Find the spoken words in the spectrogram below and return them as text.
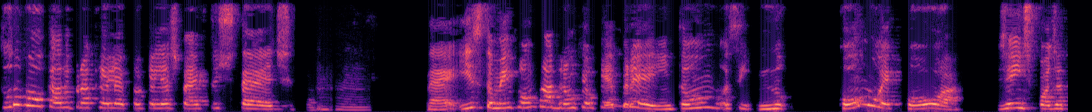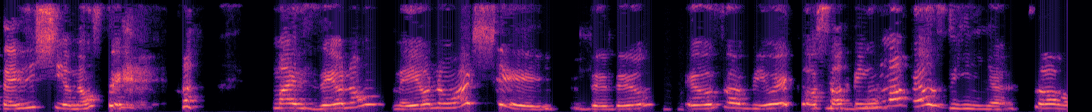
tudo voltado para aquele, aquele aspecto estético. Uhum. Né? Isso também foi um padrão que eu quebrei. Então, assim, no, como ECOA, gente, pode até existir, eu não sei. Mas eu não, eu não achei, entendeu? Eu só vi o Eco, só tem uma Belzinha, só.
